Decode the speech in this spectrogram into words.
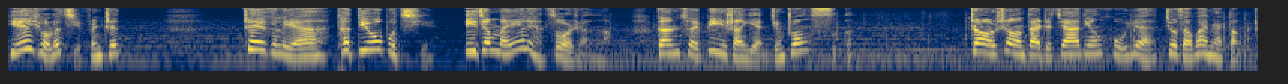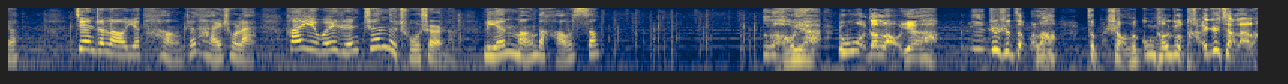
也有了几分真。这个脸他丢不起。已经没脸做人了，干脆闭上眼睛装死。赵胜带着家丁护院就在外面等着，见着老爷躺着抬出来，还以为人真的出事了，连忙的嚎丧：“老爷，我的老爷啊，你这是怎么了？怎么上了公堂就抬着下来了？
